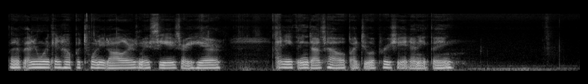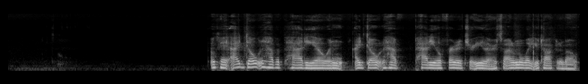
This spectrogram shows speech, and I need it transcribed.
But if anyone can help with $20, my CA is right here. Anything does help. I do appreciate anything. Okay, I don't have a patio and I don't have patio furniture either, so I don't know what you're talking about.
